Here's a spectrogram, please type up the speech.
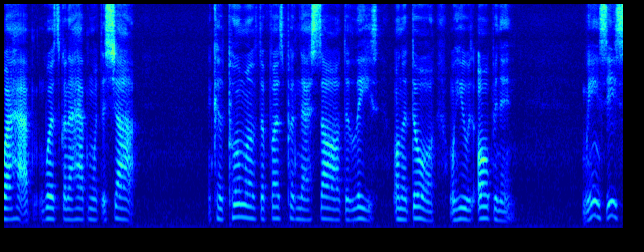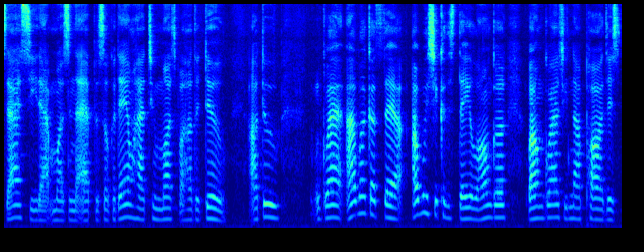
what happen, what's to happen with the shop. Because Puma was the first person that saw the lease on the door when he was opening. We didn't see Sassy that much in the episode because they don't have too much for her to do. I do I'm glad. I like I said, I wish she could have stayed longer, but I'm glad she's not part of this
